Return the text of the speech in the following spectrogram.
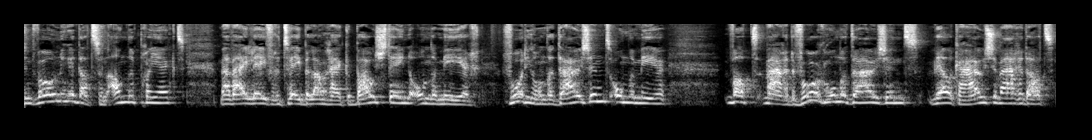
100.000 woningen, dat is een ander project. Maar wij leveren twee belangrijke bouwstenen, onder meer voor die 100.000, onder meer wat waren de vorige 100.000? Welke huizen waren dat?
